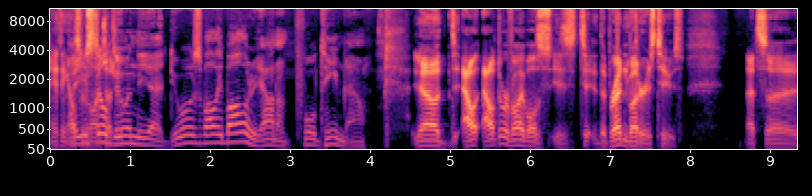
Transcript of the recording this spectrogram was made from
anything else? Are you we still touch on? doing the uh, duos volleyball, or are you on a full team now? No, out, outdoor volleyball is, is t- the bread and butter is twos. That's uh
